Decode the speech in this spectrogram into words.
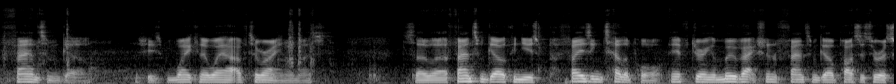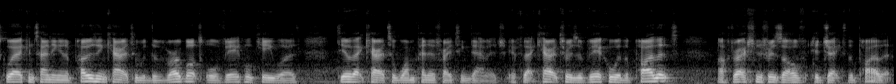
Phantom Girl. She's waking her way out of terrain almost. So uh, Phantom Girl can use phasing teleport. If during a move action, Phantom Girl passes through a square containing an opposing character with the robot or vehicle keyword, deal that character one penetrating damage. If that character is a vehicle with a pilot, after action is resolved, eject the pilot.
